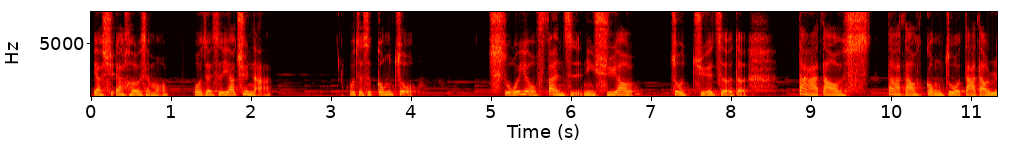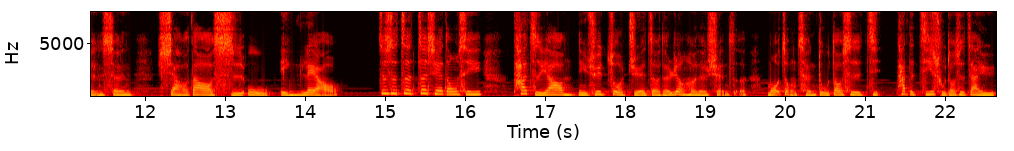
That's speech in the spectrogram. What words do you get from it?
要需要喝什么。或者是要去哪，或者是工作，所有泛指你需要做抉择的，大到大到工作，大到人生，小到食物、饮料，就是这这些东西，它只要你去做抉择的任何的选择，某种程度都是基，它的基础都是在于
